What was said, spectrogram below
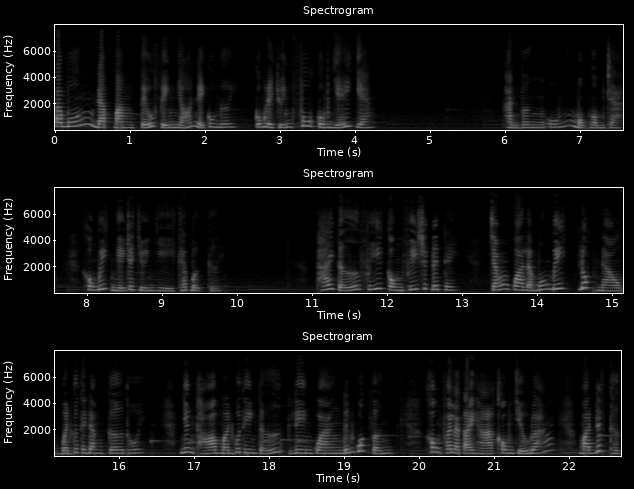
ta muốn đạp bằng tiểu viện nhỏ này của ngươi cũng là chuyện vô cùng dễ dàng. Hành Vân uống một ngụm trà, không biết nghĩ ra chuyện gì khẽ bật cười. Thái tử phí công phí sức đến đây, chẳng qua là muốn biết lúc nào mình có thể đăng cơ thôi nhưng thọ mệnh của thiên tử liên quan đến quốc vận, không phải là tại hạ không chịu đoán, mà đích thực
